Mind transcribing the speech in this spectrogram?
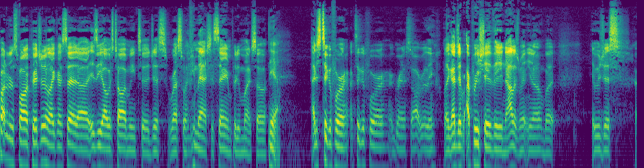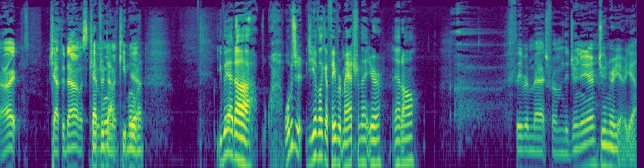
part of the smaller picture. Like I said, uh, Izzy always taught me to just wrestle every match the same, pretty much. So yeah, I just took it for I took it for a grain of salt, really. Like I just I appreciate the acknowledgement, you know, but it was just all right. Chapter down. Let's keep chapter moving. down. Keep Yeah. moving. You had uh, what was your? Do you have like a favorite match from that year at all? Favorite match from the junior year? Junior year, yeah.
